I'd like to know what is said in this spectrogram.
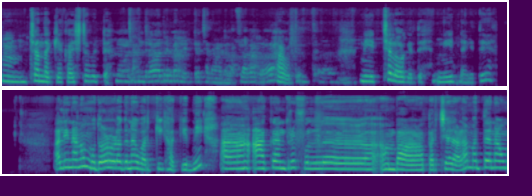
ಹ್ಞೂ ಚಂದ ಅಕ್ಕಿ ಇಷ್ಟಪಟ್ಟೆ. ಅಂದ್ರೆ ಅದ್ರ ಮೇಲೆ ಇಟ್ಟರೆ ಚೆನ್ನಾಗಲ್ಲ. ಫ್ಲವರ್ ಹೌದು. ನೀಟ್ ಚಲೋ ಆಗೈತೆ ನೀಟ್ನಾಗೈತಿ. ಅಲ್ಲಿ ನಾನು ಮುದೋಳೊಳಗನ ವರ್ಕಿಗೆ ಹಾಕಿದ್ನಿ. ಆಕಂದ್ರು ಫುಲ್ ಬಾ ಪರಿಚಯ ಅದಾಳ ಮತ್ತು ನಾವು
